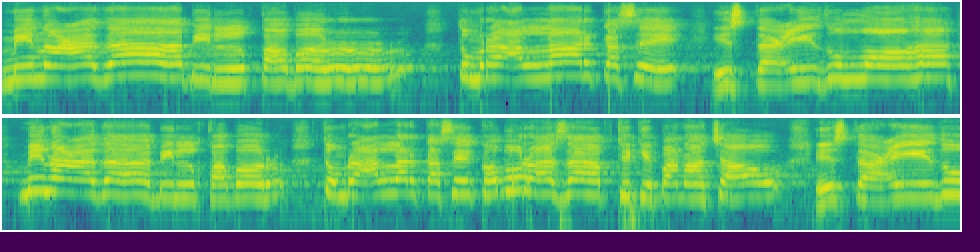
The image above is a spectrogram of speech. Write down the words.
মিন আযাবিল কবর। তোমরা আল্লাহর কাছে ইস্তাইজুল্লাহ মিন আযাবিল কবর। তোমরা আল্লাহর কাছে কবর আযাব থেকে পানা চাও। ইস্তাইজু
